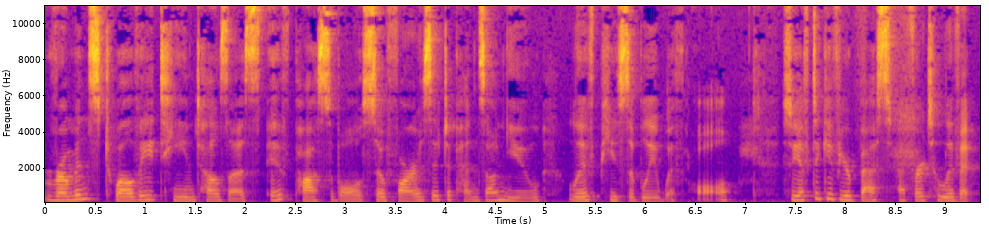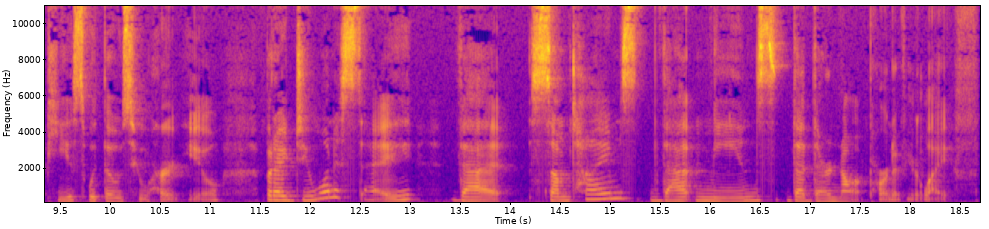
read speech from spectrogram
Romans 12:18 tells us, if possible, so far as it depends on you, live peaceably with all. So you have to give your best effort to live at peace with those who hurt you. But I do want to say that sometimes that means that they're not part of your life.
